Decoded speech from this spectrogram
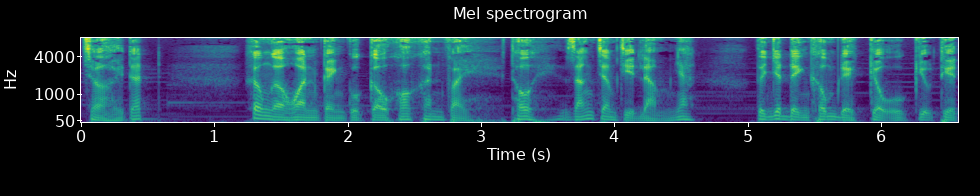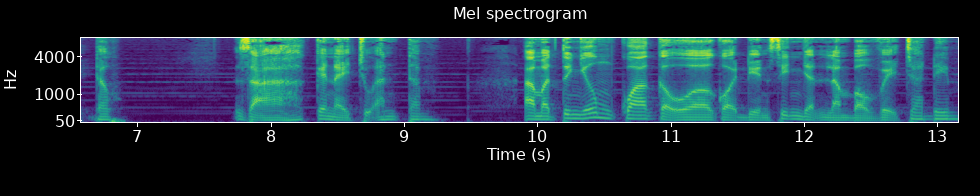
Trời đất. Không ngờ hoàn cảnh của cậu khó khăn vậy. Thôi ráng chăm chỉ làm nha. Tôi nhất định không để cậu chịu thiệt đâu. Dạ cái này chú an tâm. À mà tôi nhớ hôm qua cậu ờ, gọi điện xin nhận làm bảo vệ cha đêm.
